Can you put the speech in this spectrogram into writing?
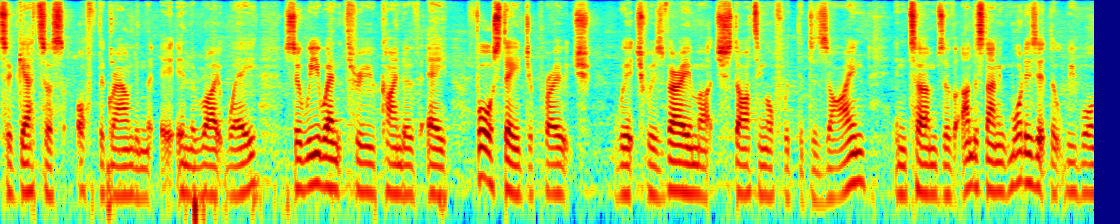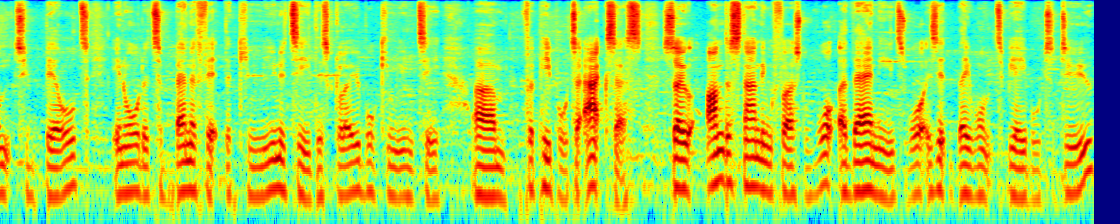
to get us off the ground in the, in the right way. So we went through kind of a four-stage approach, which was very much starting off with the design in terms of understanding what is it that we want to build in order to benefit the community, this global community, um, for people to access. So understanding first what are their needs, what is it they want to be able to do,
